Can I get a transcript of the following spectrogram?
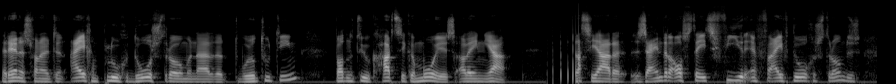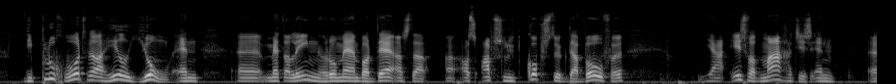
renners vanuit hun eigen ploeg doorstromen naar het World Tour team. Wat natuurlijk hartstikke mooi is. Alleen ja, de laatste jaren zijn er al steeds vier en vijf doorgestroomd. Dus die ploeg wordt wel heel jong. En eh, met alleen Romain Bardet als, daar, als absoluut kopstuk daarboven, ja, is wat magertjes. En eh,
